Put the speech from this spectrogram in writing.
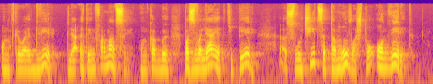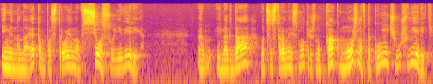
он открывает дверь для этой информации. Он как бы позволяет теперь а, случиться тому, во что он верит. Именно на этом построено все суеверие – иногда вот со стороны смотришь, ну как можно в такую чушь верить?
